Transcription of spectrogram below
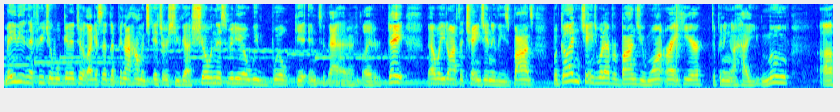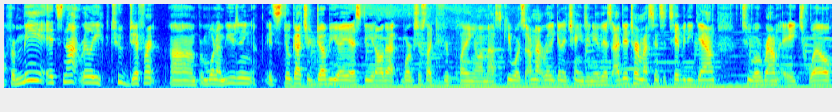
Maybe in the future we'll get into it. Like I said, depending on how much interest you guys show in this video, we will get into that at a later date. That way you don't have to change any of these bonds. But go ahead and change whatever bonds you want right here, depending on how you move. Uh, for me, it's not really too different um, from what I'm using. It's still got your WASD and all that works just like if you're playing on a mouse keyboard. So I'm not really going to change any of this. I did turn my sensitivity down to around a 12.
